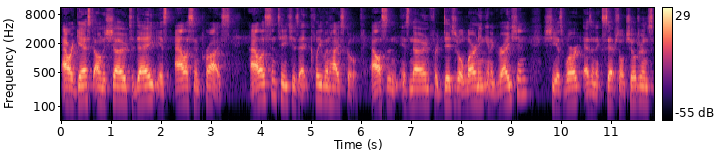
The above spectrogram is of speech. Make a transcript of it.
Our guest on the show today is Allison Price. Allison teaches at Cleveland High School. Allison is known for digital learning integration. She has worked as an exceptional children's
